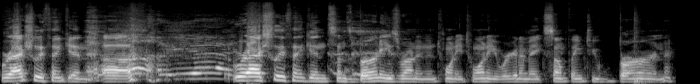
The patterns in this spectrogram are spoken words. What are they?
We're actually thinking. Uh, Oh yeah. we're actually thinking since Bernie's running in 2020, we're gonna make something to burn.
